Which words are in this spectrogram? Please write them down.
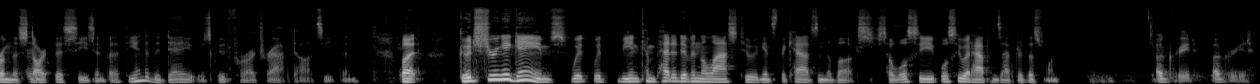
from the start this season. But at the end of the day, it was good for our draft odds, Ethan. But good string of games with with being competitive in the last two against the Cavs and the Bucks. So we'll see we'll see what happens after this one. Agreed. Agreed.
